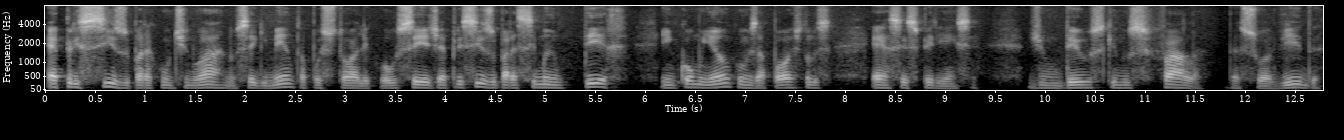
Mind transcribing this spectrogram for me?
É preciso para continuar no segmento apostólico, ou seja, é preciso para se manter em comunhão com os apóstolos, essa experiência de um Deus que nos fala da sua vida,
